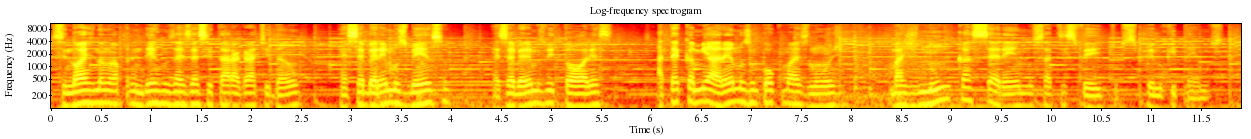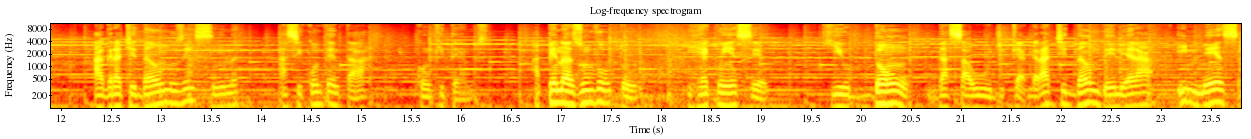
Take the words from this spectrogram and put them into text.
Se nós não aprendermos a exercitar a gratidão, receberemos bênção, receberemos vitórias, até caminharemos um pouco mais longe, mas nunca seremos satisfeitos pelo que temos. A gratidão nos ensina a se contentar com o que temos. Apenas um voltou e reconheceu que o dom da saúde, que a gratidão dele era imensa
